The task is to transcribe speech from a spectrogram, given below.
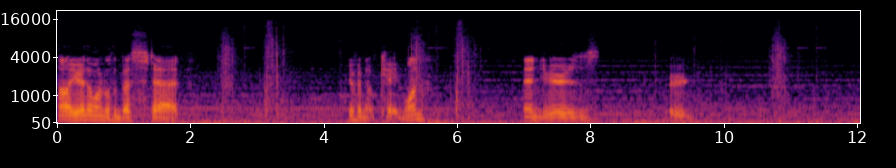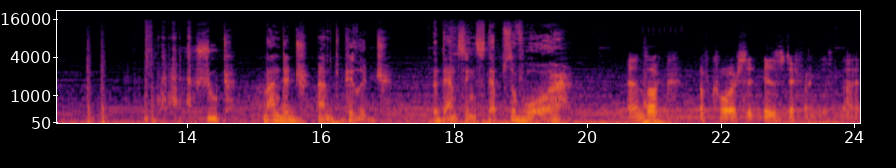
Oh, you're the one with the best stat. You have an okay one. And yours... Third. Shoot, bandage, and pillage. The dancing steps of war. And look, of course, it is different this time.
